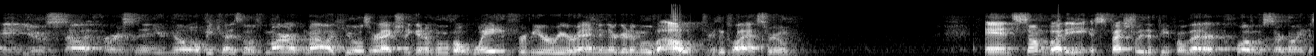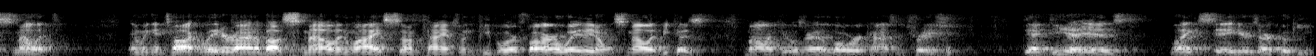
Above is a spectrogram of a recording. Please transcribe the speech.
And you smell it first, and then you know because those molecules are actually going to move away from your rear end, and they're going to move out through the classroom. And somebody, especially the people that are close, are going to smell it. And we can talk later on about smell and why sometimes when people are far away, they don't smell it because molecules are at a lower concentration. The idea is, like say, here's our cookie.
